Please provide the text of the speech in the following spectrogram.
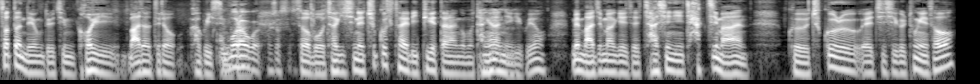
썼던 내용들이 지금 거의 맞아 들어가고 있습니다. 뭐라고 하셨어요? 그래서 뭐 자기 신의 축구 스타일을 입히겠다는 건 뭐 당연한 음. 얘기고요. 맨 마지막에 이제 자신이 작지만 그 축구의 지식을 통해서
